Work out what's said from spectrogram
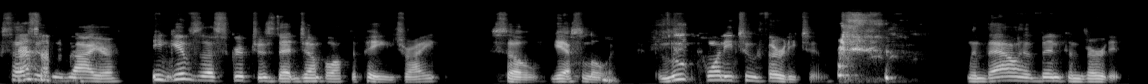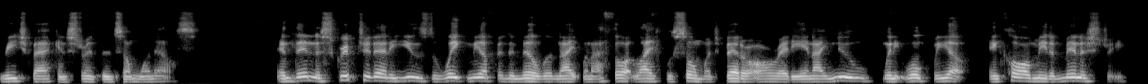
Such That's a desire. He gives us scriptures that jump off the page, right? So, yes, Lord. Luke 22 32. when thou have been converted, reach back and strengthen someone else. And then the scripture that he used to wake me up in the middle of the night when I thought life was so much better already. And I knew when he woke me up and called me to ministry,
